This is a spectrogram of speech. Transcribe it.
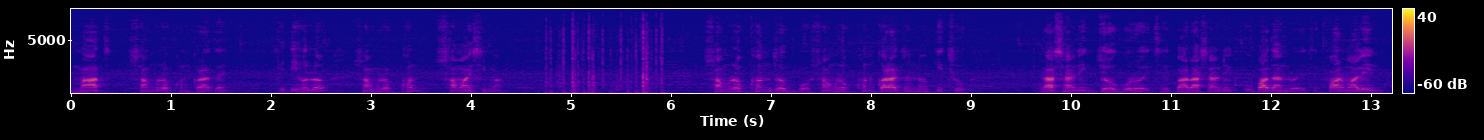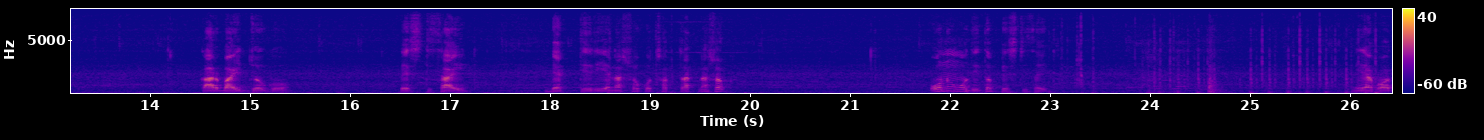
মাছ সংরক্ষণ করা যায়। এটি হলো সংরক্ষণ সময়সীমা। সংরক্ষণ দ্রব্য সংরক্ষণ করার জন্য কিছু রাসায়নিক যৌগ রয়েছে বা রাসায়নিক উপাদান রয়েছে। ফরমালিন, কার্বাইড যৌগ, পেস্টিসাইড ব্যাকটেরিয়া নাশক ও ছত্রাকনাশক, অনুমোদিত পেস্টিসাইড। নিরাপদ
